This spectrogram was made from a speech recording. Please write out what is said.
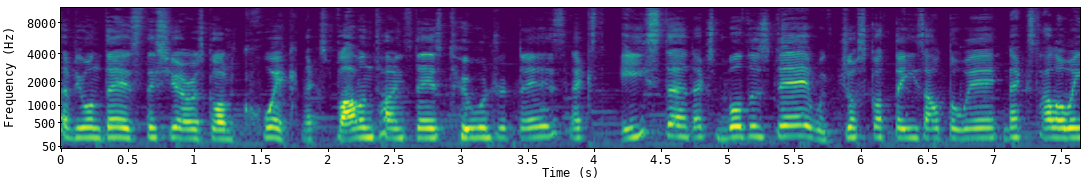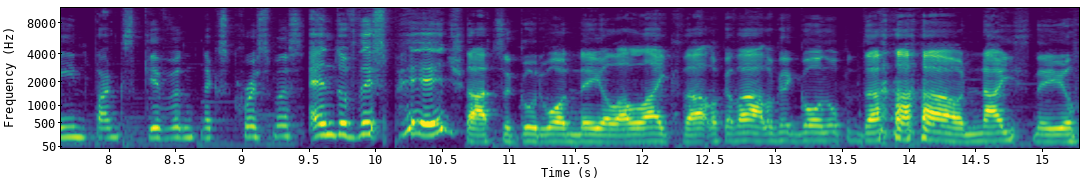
171 days. This year has gone quick. Next Valentine's Day is 200 days. Next Easter, next Mother's Day, we've just got these out the way. Next Halloween, Thanksgiving, next Christmas. End of this page. That's a good one, Neal. I like that. Look at that. Look at it going up and down. nice, Neal.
